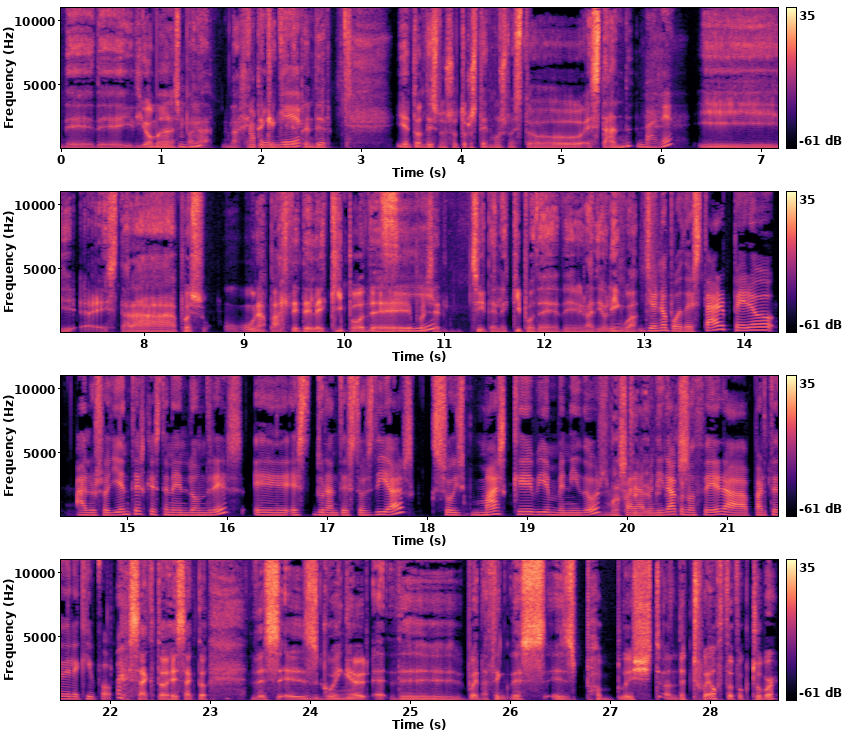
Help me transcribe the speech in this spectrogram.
de- de idiomas para la gente que quiere aprender. Y entonces nosotros tenemos nuestro stand Vale. y estará pues una parte del equipo de, ¿Sí? pues, el- sí, del equipo de, de Radiolingua. Yo no puedo estar, pero a los oyentes que estén en Londres eh, es- durante estos días sois más que bienvenidos Más que para venir a conocer a parte del equipo. Exacto, exacto. This is going out at the, well, I think this is published on the 12th of October,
